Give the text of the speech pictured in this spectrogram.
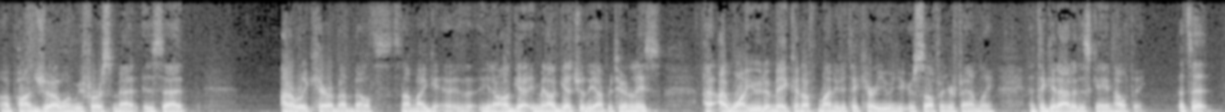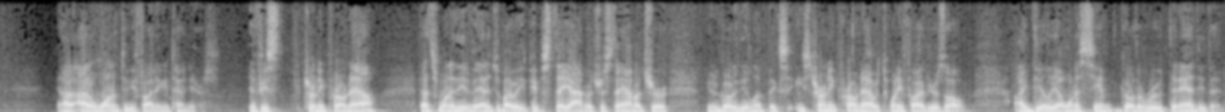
upon Joe when we first met is that I don't really care about belts. It's not my, you know, I'll get, I mean, I'll get you the opportunities. I, I want you to make enough money to take care of you and yourself and your family, and to get out of this game healthy. That's it. I, I don't want him to be fighting in ten years. If he's turning pro now, that's one of the advantages. By the way, people stay amateur, stay amateur, you know, go to the Olympics. He's turning pro now at 25 years old. Ideally, I want to see him go the route that Andy did.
